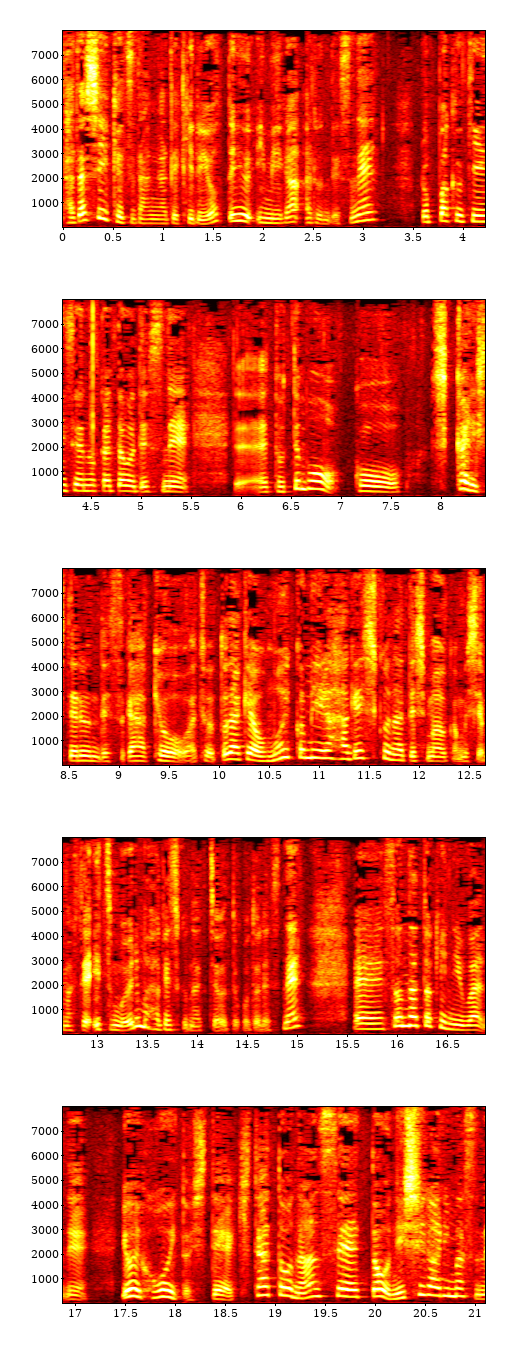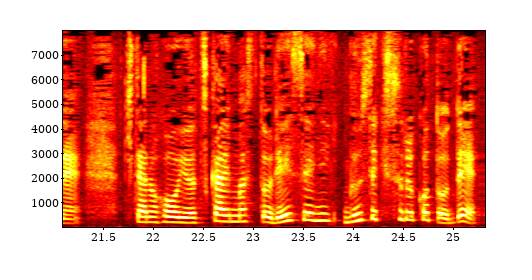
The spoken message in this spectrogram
正しい決断ができるよっていう意味があるんですね。六白金星の方はですね、えー、とてもこうしっかりしてるんですが今日はちょっとだけ思い込みが激しくなってしまうかもしれません。いつもよりも激しくなっちゃうということですね、えー、そんな時にはね良い方位として北と南西と西がありますね。北の方位を使いますと冷静に分析することで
